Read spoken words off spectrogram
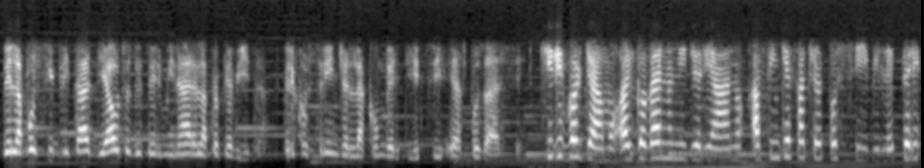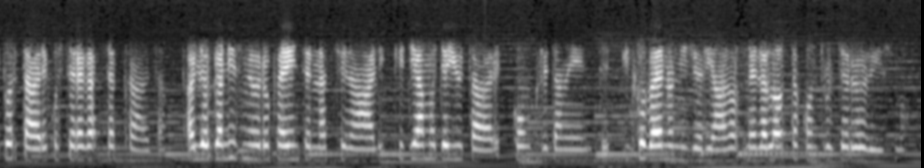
della possibilità di autodeterminare la propria vita, per costringerle a convertirsi e a sposarsi. Ci rivolgiamo al governo nigeriano affinché faccia il possibile per riportare queste ragazze a casa, agli organismi europei e internazionali chiediamo di aiutare concretamente il governo nigeriano nella lotta contro il terrorismo.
